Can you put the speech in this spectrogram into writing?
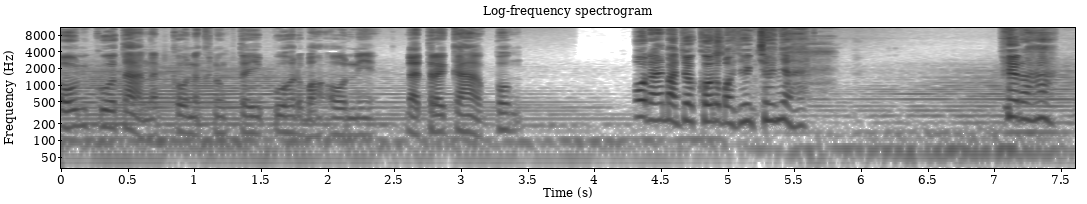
អូនគួរតែអាណិតកូននៅក្នុងផ្ទៃពោះរបស់អូននេះដែលត្រូវការឪពុកអូនឯងបានយកកូនរបស់យើងចេញហ៎ភារា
